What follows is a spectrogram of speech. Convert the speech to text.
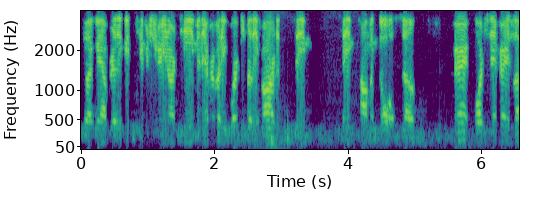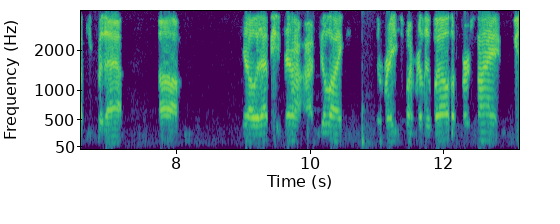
feel like we have really good chemistry in our team, and everybody works really hard at the same same common goal. So very fortunate, very lucky for that. Um, you know, that means I feel like the race went really well. The first night we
